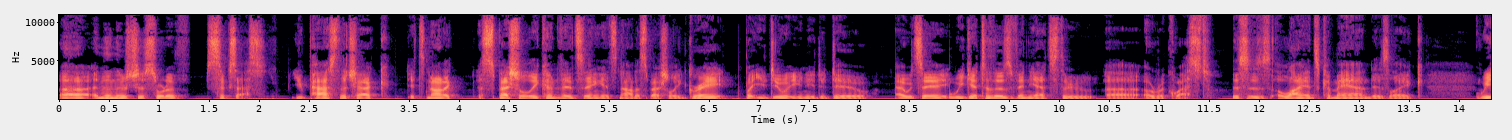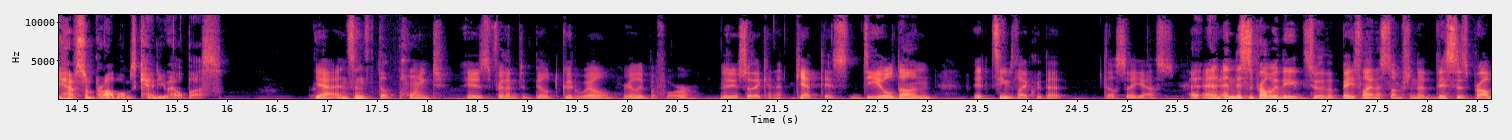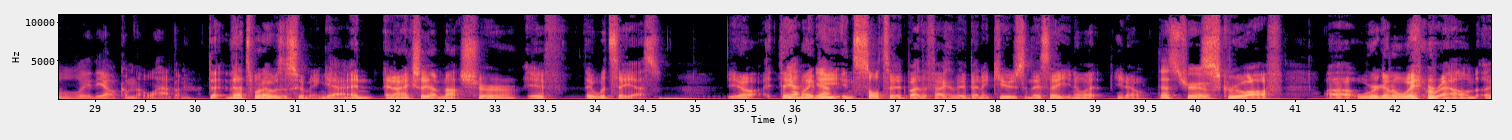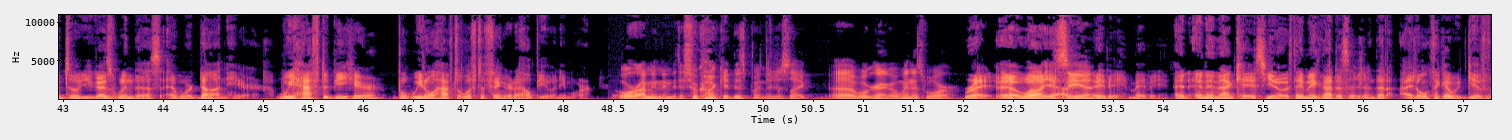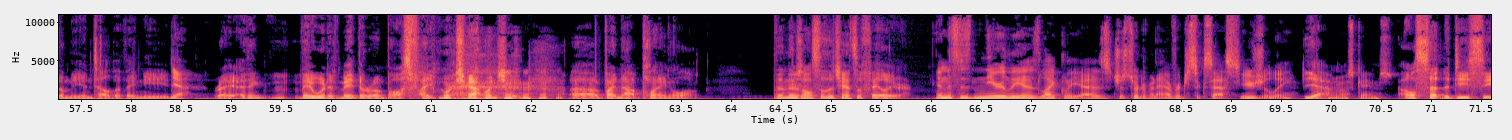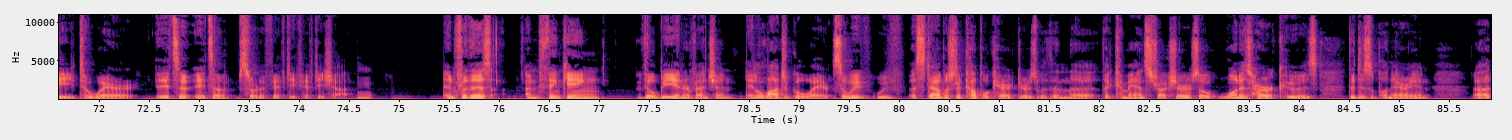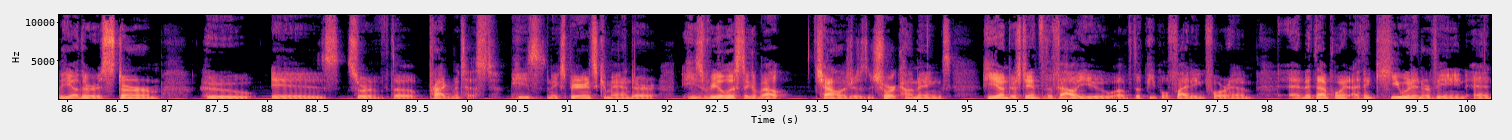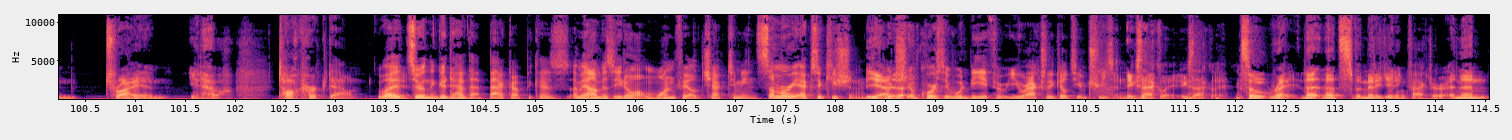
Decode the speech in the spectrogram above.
Uh, and then there's just sort of success. You pass the check. It's not a, especially convincing. It's not especially great, but you do what you need to do. I would say we get to those vignettes through uh, a request. This is Alliance Command is like, we have some problems. Can you help us? Yeah, and since the point is for them to build goodwill, really before you know, so they can get this deal done, it seems likely that they'll say yes. And, And, and this is probably the sort of the baseline assumption that this is probably the outcome that will happen. that, that's what I was assuming. Yeah. Mhm. And, and actually, I'm not sure if they would say yes. You know, they Yeah, might yeah. be insulted by the fact that they've been accused, and they say, you know what, you know, That's true. screw off. Uh, we're gonna wait around until you guys win this, and we're done here. We have to be here, but we don't have to lift a finger to help you anymore. Or I mean, maybe they're so cocky at this point. They're just like, uh, "We're gonna go win this war." Right. Yeah, well, yeah. I mean, maybe, maybe. And and in that case, you know, if they make that decision, then I don't think I would give them the intel that they need. Yeah. Right. I think they would have made their own boss fight more challenging uh, by not playing along. Then there's also the chance of failure. And this is nearly as likely as just sort of an average success, usually Yeah. in most games. I'll set the DC to where it's a it's a sort of 50-50 shot. Mm. And for this, I'm thinking there'll be intervention in a logical way. So we've we've established a couple characters within the the command structure. So one is Herc, who is the disciplinarian. Uh, the other is Sturm, who is sort of the pragmatist. He's an experienced commander. He's realistic about challenges and shortcomings. He understands the value of the people fighting for him. And at that point, I think he would intervene and try and, you know, talk Herc down. Well, right? it's certainly good to have that backup because I mean, obviously, you don't want one failed check to mean summary execution. Yeah, which that- of course it would be if it, you were actually guilty of treason. Exactly, exactly. so right, that that's the mitigating factor. And then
